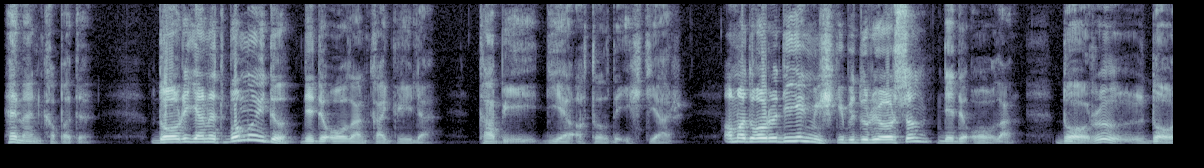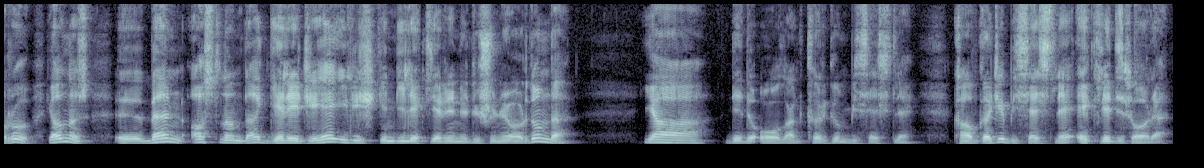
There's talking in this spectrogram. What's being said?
hemen kapadı. Doğru yanıt bu muydu? dedi oğlan kaygıyla. Tabii diye atıldı ihtiyar. Ama doğru değilmiş gibi duruyorsun dedi oğlan. Doğru, doğru. Yalnız e, ben aslında geleceğe ilişkin dileklerini düşünüyordum da. Ya dedi oğlan kırgın bir sesle. Kavgacı bir sesle ekledi sonra.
